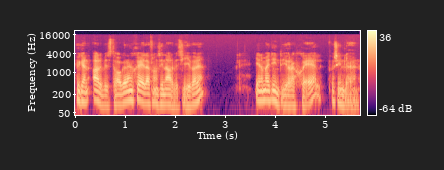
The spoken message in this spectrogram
Hur kan arbetstagaren stjäla från sin arbetsgivare? Genom att inte göra skäl för sin lön.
